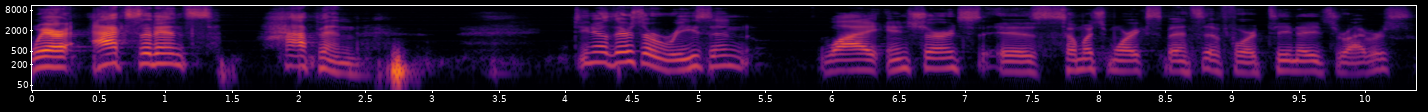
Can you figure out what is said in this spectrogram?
where accidents happen. Do you know there's a reason why insurance is so much more expensive for teenage drivers?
